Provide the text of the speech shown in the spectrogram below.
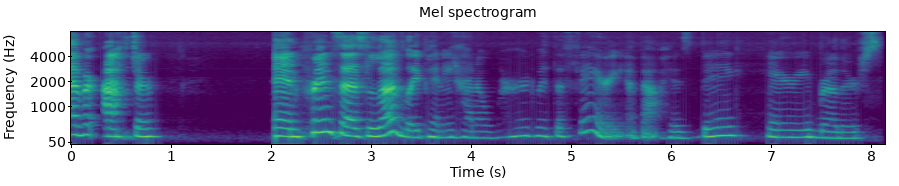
ever after. And Princess Lovely Penny had a word with the fairy about his big hairy brothers.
